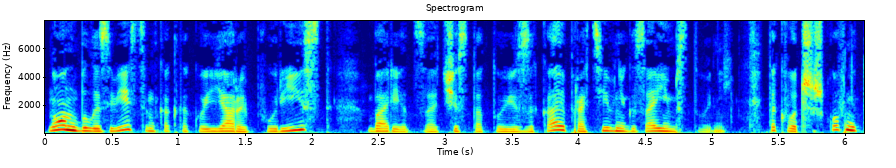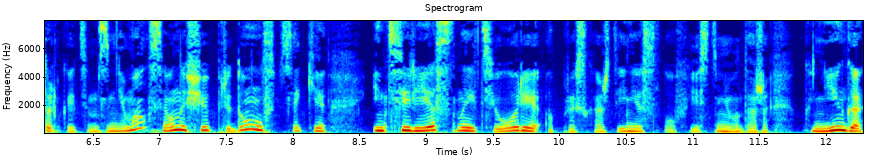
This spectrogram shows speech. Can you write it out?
но он был известен как такой ярый пурист, борец за чистоту языка и противник заимствований. Так вот, Шишков не только этим занимался, он еще и придумал всякие интересные теории о происхождении слов. Есть у него даже книга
